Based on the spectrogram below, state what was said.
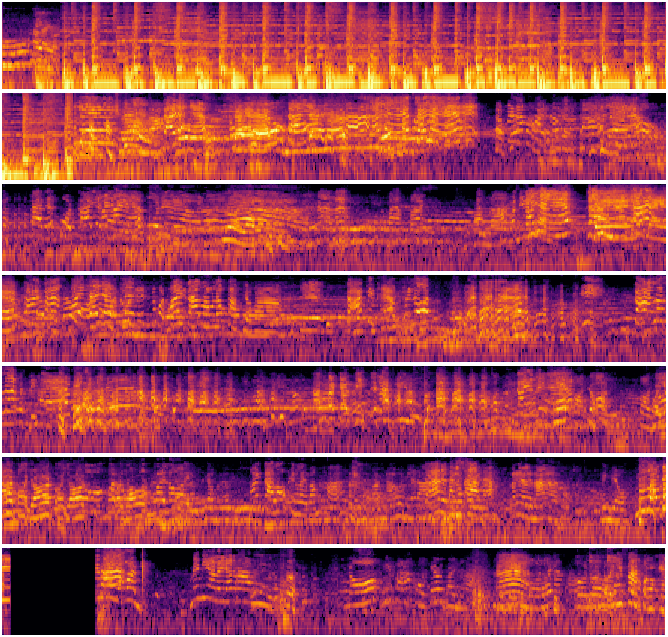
ยอดต่อยอดต่อยอดต่อยอดต่อยอดลอยลอยไม่จ้าร้องเพลงอะไรบ้างคะฟังนะวันนี้นะจ้าเดี๋ยวตีลังกานะตั้งใจเลยนะอะเพลงเดียวมึงเอาดีไม่ได้ก่อนไม่มีอารยธรรมโนนี่ฟ้าของแก้วอีกใบนึงค่ะอ่าเออโนอีสานคนแก่ไ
